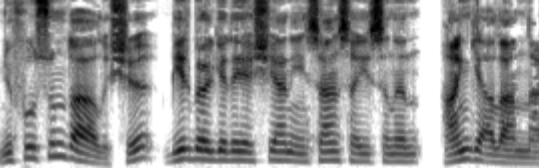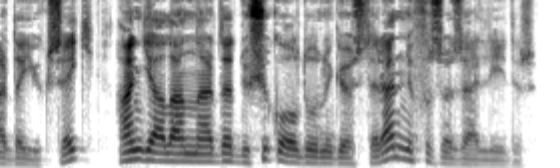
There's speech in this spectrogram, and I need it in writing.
Nüfusun dağılışı, bir bölgede yaşayan insan sayısının hangi alanlarda yüksek, hangi alanlarda düşük olduğunu gösteren nüfus özelliğidir.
